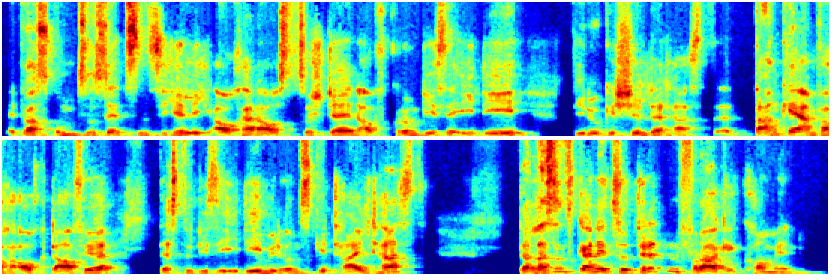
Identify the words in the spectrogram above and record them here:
etwas umzusetzen, sicherlich auch herauszustellen aufgrund dieser Idee, die du geschildert hast. Äh, danke einfach auch dafür, dass du diese Idee mit uns geteilt hast. Dann lass uns gerne zur dritten Frage kommen.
